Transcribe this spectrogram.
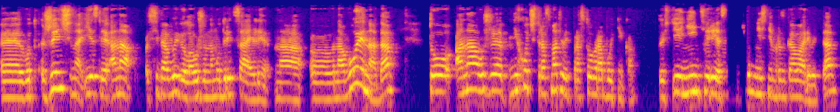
Э, вот женщина, если она себя вывела уже на мудреца или на, на воина, да, то она уже не хочет рассматривать простого работника. То есть ей неинтересно, чем мне с ним разговаривать, да.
